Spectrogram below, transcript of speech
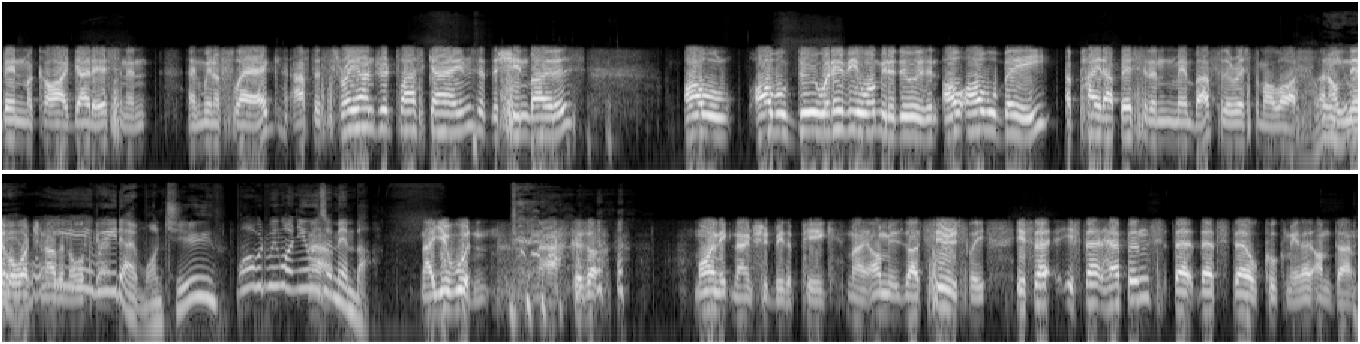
ben McKay go to Essendon and win a flag after 300 plus games at the Shinboners, I will I will do whatever you want me to do. Is an, I'll, I will be a paid up Essendon member for the rest of my life, and we, I'll never we, watch we, another North game. We don't want you. Why would we want you no. as a member? No, you wouldn't. nah, because my nickname should be the pig, mate. I mean, like, seriously, if that if that happens, that that's that'll cook me. I'm done.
